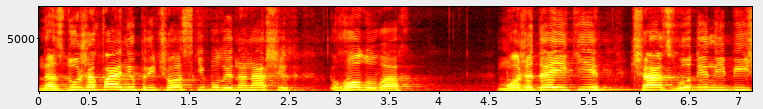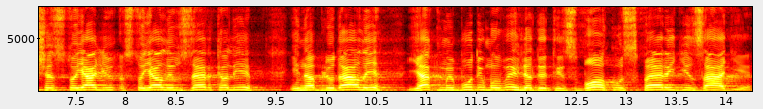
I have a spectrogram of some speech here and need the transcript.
У нас дуже файні прически були на наших головах. Може, деякі час годин і більше стояли, стояли в зеркалі і наблюдали, як ми будемо виглядати збоку, спереді, ззаді.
